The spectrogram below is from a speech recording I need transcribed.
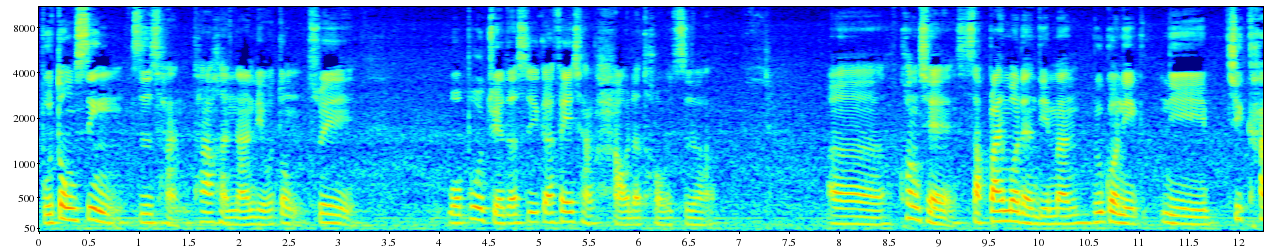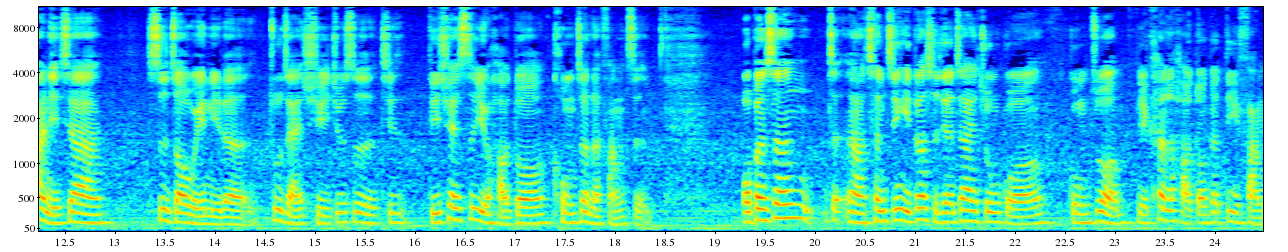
不动性资产，它很难流动，所以我不觉得是一个非常好的投资啊。呃，况且 supply more than demand，如果你你去看一下四周围你的住宅区，就是其实的确是有好多空着的房子。我本身这啊，曾经一段时间在中国工作，也看了好多个地方。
